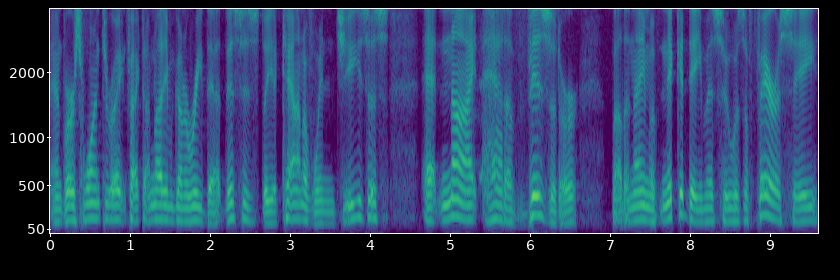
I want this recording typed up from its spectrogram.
and verse 1 through 8, in fact, I'm not even going to read that. This is the account of when Jesus at night had a visitor by the name of Nicodemus, who was a Pharisee.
